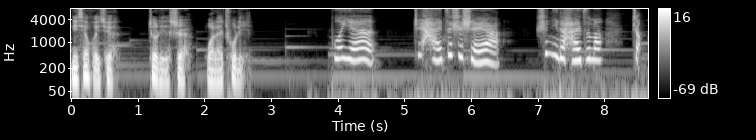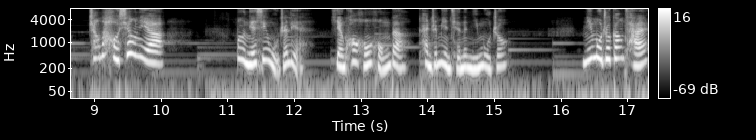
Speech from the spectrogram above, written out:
你先回去，这里的事我来处理。”伯言，这孩子是谁啊？是你的孩子吗？长长得好像你啊！孟年心捂着脸，眼眶红红的，看着面前的倪木舟。倪木舟刚才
